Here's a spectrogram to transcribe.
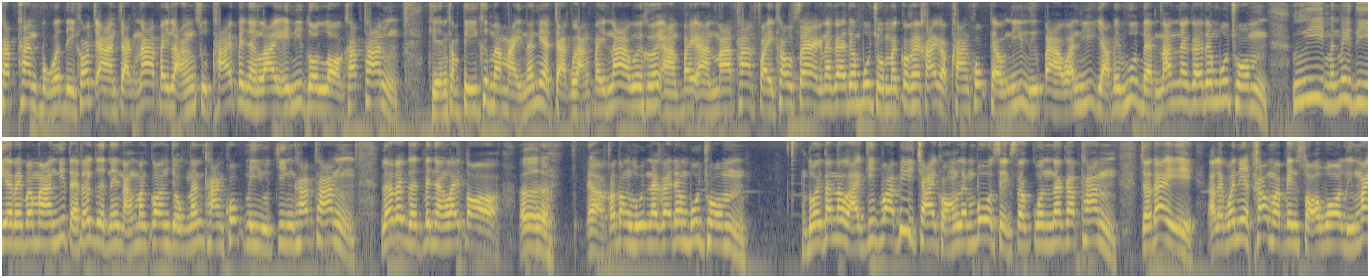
ครับท่านปกติเขาจะอ่านจากหน้าไปหลังสุดท้ายเป็นอย่างไรไอ้นี่โดนหลอกครับท่าน เขียนคัมภีร์ขึ้นมาใหม่นั้นเนี่ยจากหลังไปหน้าเว้ยเคยอ่านไปอ่านมาธาตุไฟเข้าแทรกนะครับท่านผู้ชมมันก็คล้ายๆกับคางคกแถวนี้หรือเปล่าอันนี้อย่าไปพูดแบบนั้นนะครับท่านผู้ชมเฮ้ยมันไม่ดีอะไรประมาณนี้แต่ถ้าเกิดในหนังมังกรหยกนั้นคางคกมีอยู่จริงครับท่าน แล้วถ้าเกิดเป็นอย่างไรต่อ เอออ่อก็ต้องลุ้นนะครับท่านผู้ชมโดยท่านทั้งหลายคิดว่าพี่ชายของแลมโบ้เสกสกลนะครับท่านจะได้อะไรวะเนี่ยเข้ามาเป็นสวหรือไม่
